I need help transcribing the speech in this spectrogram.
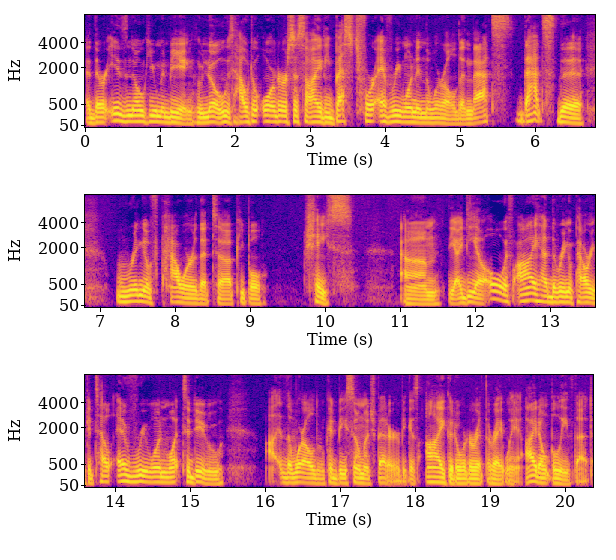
there is no human being who knows how to order society best for everyone in the world, and that's that's the ring of power that uh, people chase. Um, the idea, oh, if I had the ring of power and could tell everyone what to do, I, the world could be so much better because I could order it the right way. I don't believe that.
